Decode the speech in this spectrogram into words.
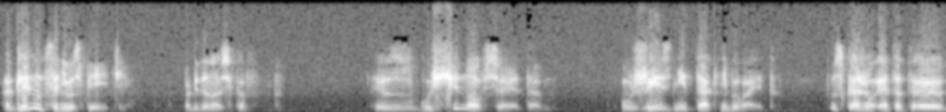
оглянуться не успеете. Победоносиков. Сгущено все это. В жизни так не бывает. Ну, скажем, этот э,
